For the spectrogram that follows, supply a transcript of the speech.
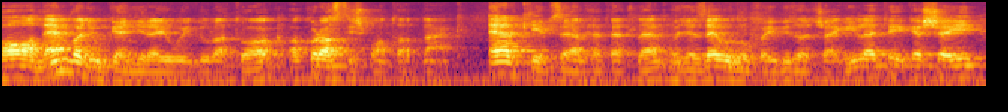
Ha nem vagyunk ennyire jó indulatúak, akkor azt is mondhatnánk. Elképzelhetetlen, hogy az Európai Bizottság illetékesei,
